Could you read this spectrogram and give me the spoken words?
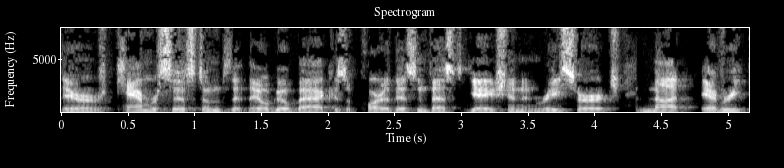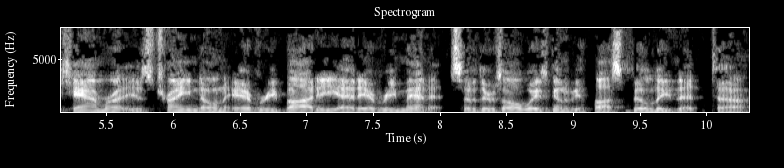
There are camera systems that they'll go back as a part of this investigation and research. Not every camera is trained on everybody at every minute. So there's always going to be a possibility that uh,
